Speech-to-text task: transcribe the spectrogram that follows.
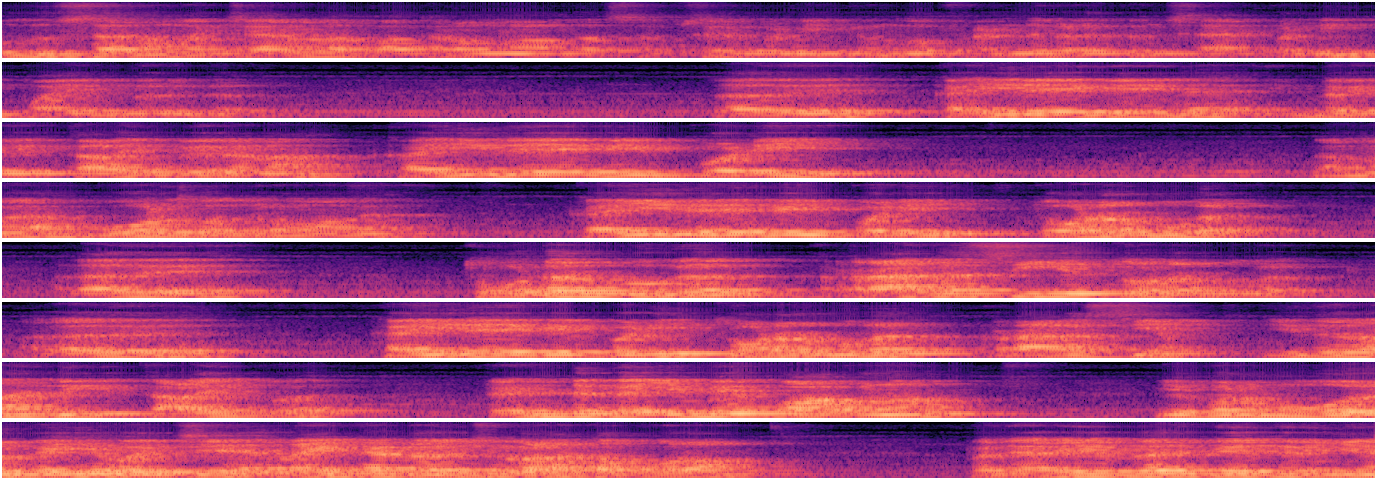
புதுசாக நம்ம சேனலை பார்க்குறவங்களால தான் சப்ஸ்கிரைப் பண்ணி உங்கள் ஃப்ரெண்டுகளுக்கும் ஷேர் பண்ணி பயன்பெறுங்கள். அதாவது கைரேகையில் இன்றைக்கு தலைப்பு என்னன்னா கைரேகைப்படி. நம்ம போர்டுக்கு கை கைரேகைப்படி தொடர்புகள். அதாவது தொடர்புகள் ரகசிய தொடர்புகள். அதாவது கைரேகைப்படி தொடர்புகள் ரகசியம். இதுதான் இன்னைக்கு தலைப்பு. ரெண்டு கையுமே பார்க்கணும். இப்போ நம்ம ஒரு கையை வச்சு ரைட் ஹேண்டை வச்சு வளர்க்க போகிறோம் இப்போ நிறைய பேர் கேட்குறீங்க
